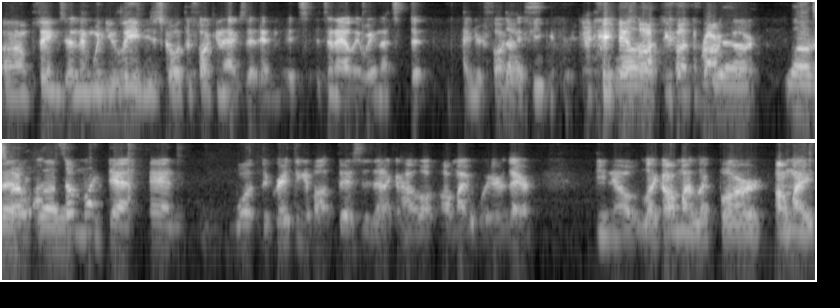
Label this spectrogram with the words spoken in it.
um, things, and then when you leave, you just go out the fucking exit, and it's it's an alleyway, and that's it. And you're fucked Nice. if you, you know, go out the wrong Yeah. door. Love it. So, uh, Love it. something like that. And what the great thing about this is that I can have all, all my wear there. You know, like all my like bar, all my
